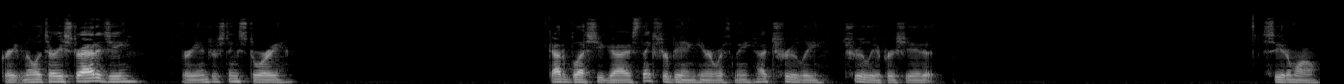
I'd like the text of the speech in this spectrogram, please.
Great military strategy. Very interesting story. God bless you guys. Thanks for being here with me. I truly, truly appreciate it. See you tomorrow.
